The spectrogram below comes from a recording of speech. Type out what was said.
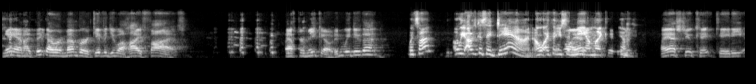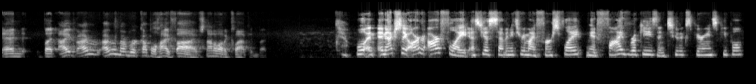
Man, I think I remember giving you a high five after MECO. Didn't we do that? What's that? Oh, yeah, I was going to say Dan. Oh, I thought you said oh, me. I'm like, yeah. I asked you, Cady, and but I, I, I remember a couple high fives. Not a lot of clapping, but. Well, and, and actually, our, our flight, STS 73, my first flight, we had five rookies and two experienced people.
